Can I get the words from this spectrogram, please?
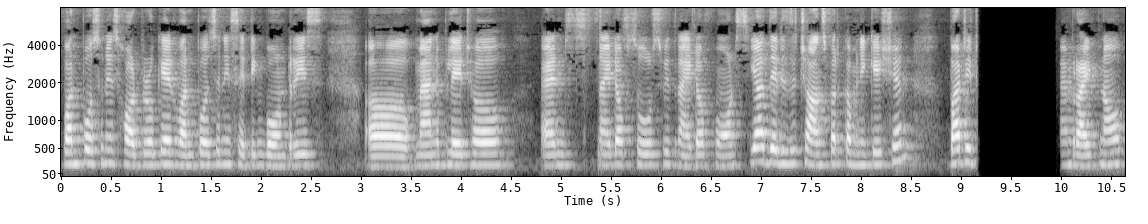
one person is heartbroken, one person is setting boundaries, uh, manipulator and Knight of Swords with Knight of Wands. Yeah, there is a chance for communication, but it right now.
